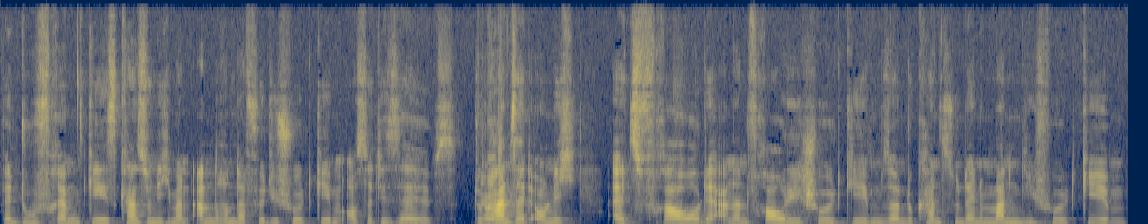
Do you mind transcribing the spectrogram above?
wenn du fremd gehst, kannst du nicht jemand anderen dafür die Schuld geben, außer dir selbst. Du Ja. kannst halt auch nicht als Frau der anderen Frau die Schuld geben, sondern du kannst nur deinem Mann die Schuld geben.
